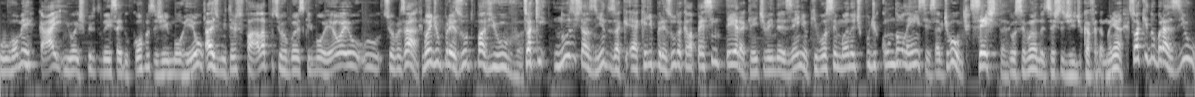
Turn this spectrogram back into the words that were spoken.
o Homer cai e o espírito dele sai do corpo, ou seja, ele morreu. A Smithers fala pro Sr. Burns que ele morreu, aí o, o Sr. Burns, ah, mande um presunto pra viúva. Só que nos Estados Unidos é aquele presunto, aquela peça inteira que a gente vê em desenho, que você manda tipo de condolências, sabe? Tipo, sexta, que você manda, cesta de, de café da manhã. Só que no Brasil,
